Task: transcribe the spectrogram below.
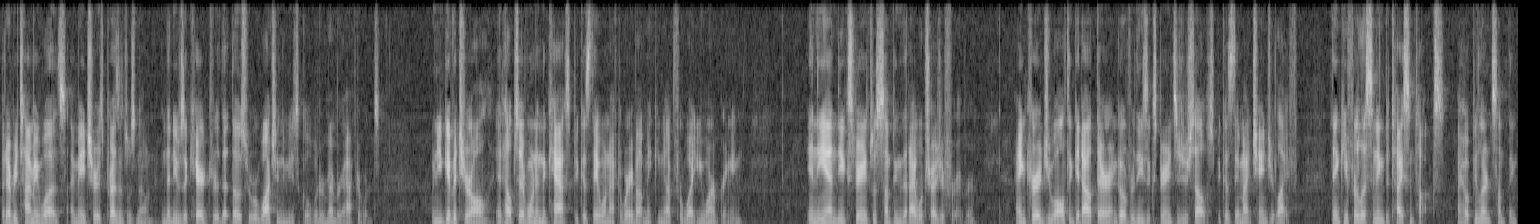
but every time he was, I made sure his presence was known, and that he was a character that those who were watching the musical would remember afterwards. When you give it your all, it helps everyone in the cast because they won't have to worry about making up for what you aren't bringing. In the end, the experience was something that I will treasure forever. I encourage you all to get out there and go over these experiences yourselves because they might change your life. Thank you for listening to Tyson Talks. I hope you learned something.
